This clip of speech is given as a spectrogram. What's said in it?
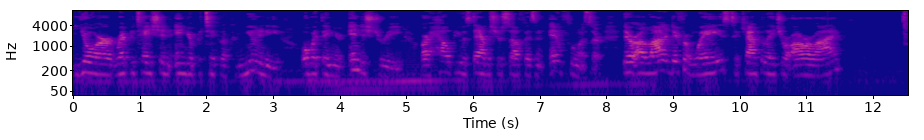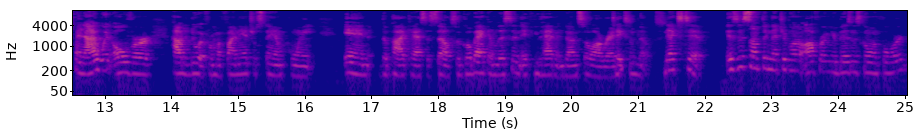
your reputation in your particular community or within your industry or help you establish yourself as an influencer. There are a lot of different ways to calculate your ROI. And I went over how to do it from a financial standpoint in the podcast itself. So go back and listen if you haven't done so already. Take some notes. Next tip Is this something that you're going to offer in your business going forward?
